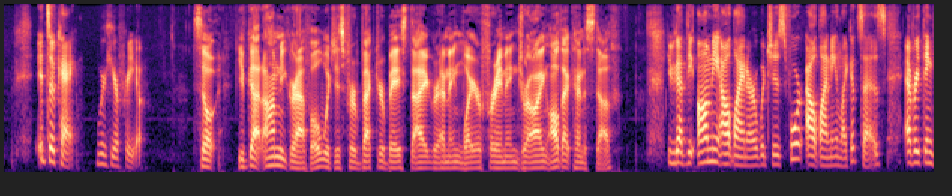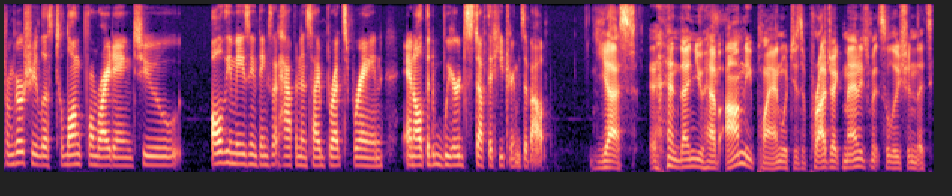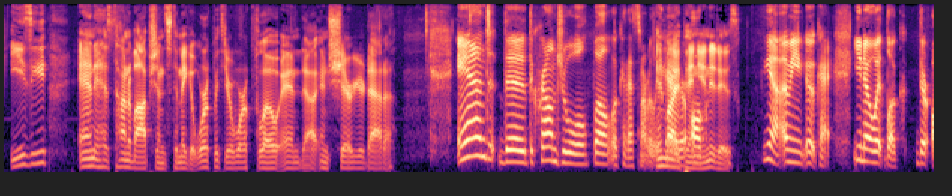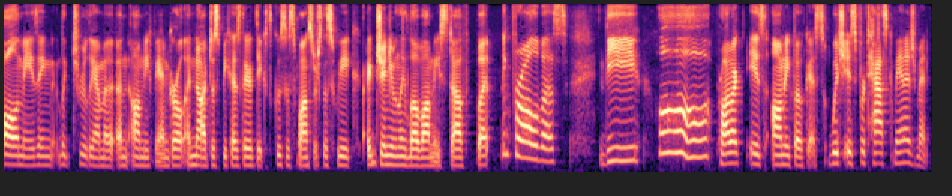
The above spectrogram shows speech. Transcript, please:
It's okay. We're here for you. So you've got OmniGraffle, which is for vector-based diagramming, wireframing, drawing, all that kind of stuff. You've got the Omni Outliner, which is for outlining, like it says, everything from grocery list to long form writing to all the amazing things that happen inside Brett's brain and all the weird stuff that he dreams about. Yes. And then you have OmniPlan, which is a project management solution that's easy and it has a ton of options to make it work with your workflow and uh, and share your data. And the the crown jewel, well, okay, that's not really In fair. my opinion, all- it is. Yeah, I mean, okay. You know what? Look, they're all amazing. Like, truly, I'm a, an Omni fangirl, and not just because they're the exclusive sponsors this week. I genuinely love Omni stuff, but I think for all of us, the ah, product is OmniFocus, which is for task management.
